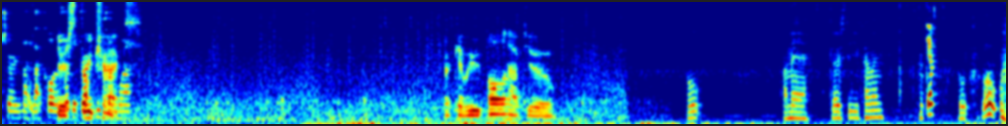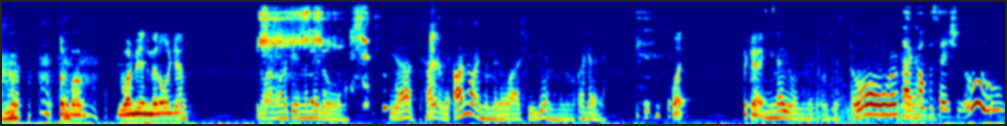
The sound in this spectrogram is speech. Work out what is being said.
Turn like that corner. There's like a three drop from somewhere. Okay, we all have to. Oh. I'm here. Ghosty, you coming? Yep. oh. Oh. So, Bob, you want to be in the middle again? Do I want to be in the middle? Yeah, totally. I'm not in the middle, actually. You're in the middle. Okay. What? Okay. You know you're in the middle. Just. Oh, okay. That conversation. Ooh.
